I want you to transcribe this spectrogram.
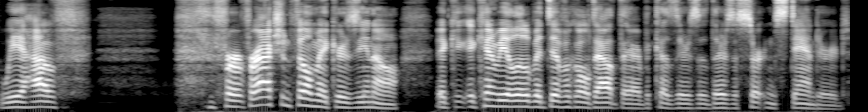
we have for for action filmmakers you know it, it can be a little bit difficult out there because there's a there's a certain standard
